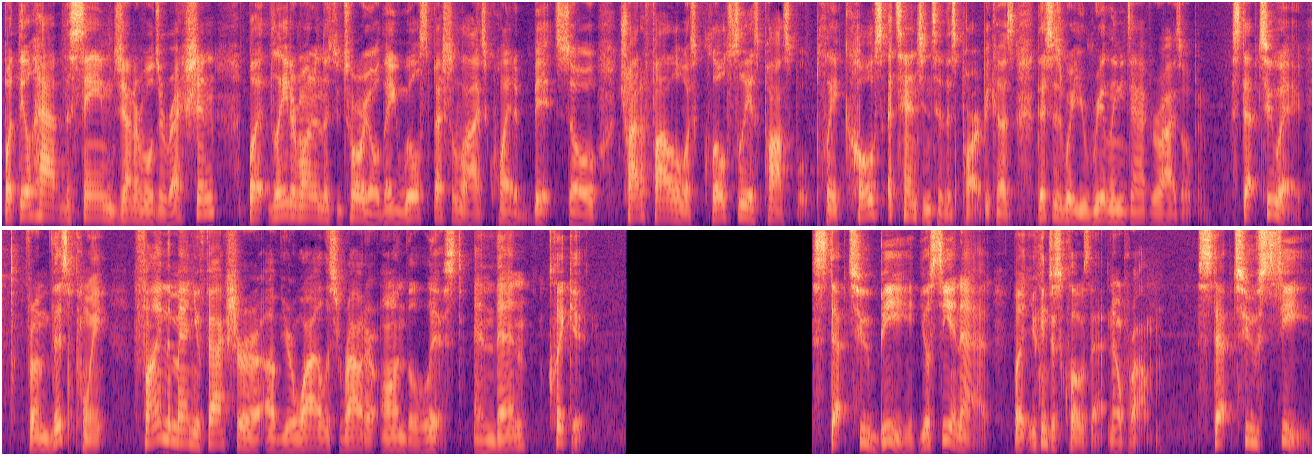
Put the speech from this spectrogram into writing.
but they'll have the same general direction, but later on in the tutorial, they will specialize quite a bit. So try to follow as closely as possible. Play close attention to this part because this is where you really need to have your eyes open. Step 2A. From this point, find the manufacturer of your wireless router on the list and then click it. Step 2B, you'll see an ad, but you can just close that, no problem. Step 2C,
